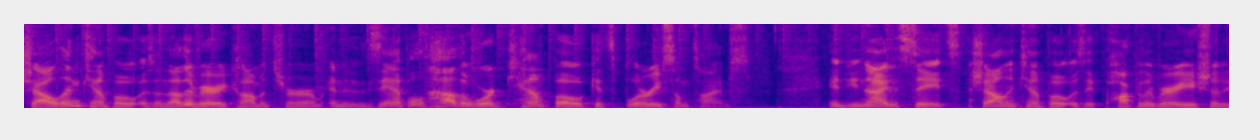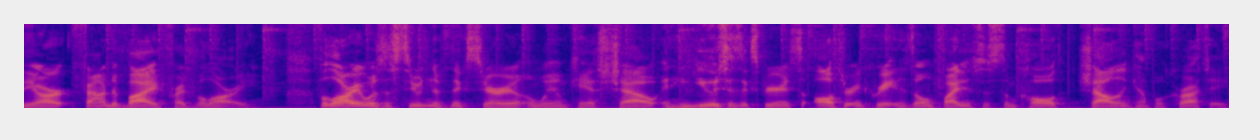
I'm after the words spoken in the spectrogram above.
Shaolin Kempo is another very common term and an example of how the word Kempo gets blurry sometimes. In the United States, Shaolin Kempo is a popular variation of the art founded by Fred Villari. Villari was a student of Nick Cerio and William K.S. Chow, and he used his experience to alter and create his own fighting system called Shaolin Kempo Karate.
